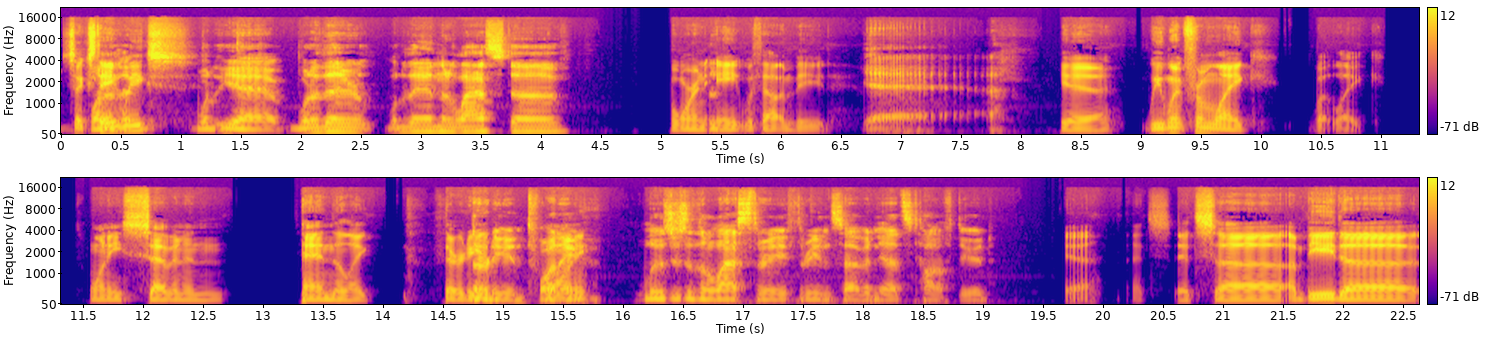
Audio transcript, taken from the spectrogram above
Six to eight the- weeks. what? Yeah, what are they? What are they in their last? Uh, Four and eight without Embiid. yeah, Yeah. We went from like what like twenty seven and ten to like thirty. and- thirty and 20. 20. Losers of the last three, three and seven. Yeah, that's tough, dude. Yeah. It's it's uh Embiid uh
